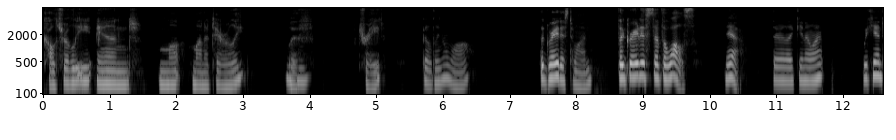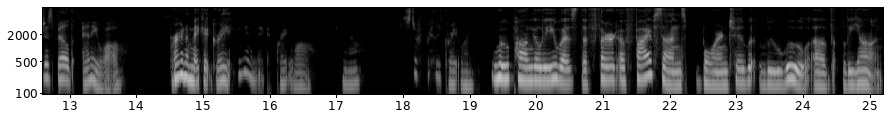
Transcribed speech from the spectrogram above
culturally and mo- monetarily with Mhm. trade. Building a wall. The greatest one. The greatest of the walls. Yeah. They're like, you know what? We can't just build any wall. We're going to make it great. We need to make a great wall, you know? Just a really great one. Liu Pengli was the third of five sons born to Liu Wu of Liang,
